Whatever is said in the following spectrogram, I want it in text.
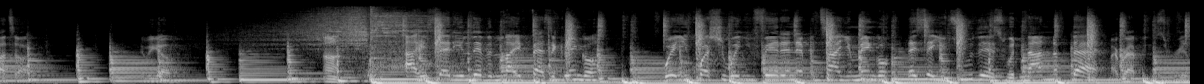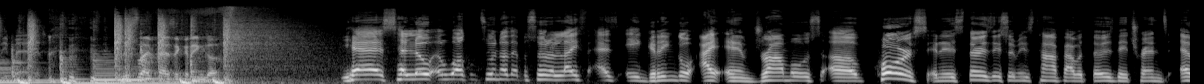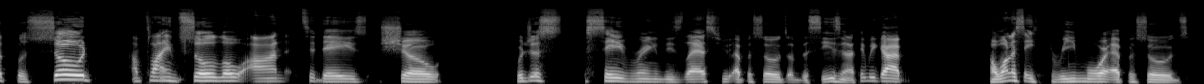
My talk. Here we go. Uh. How he said he living life as a gringo. Where you question where you fit in every time you mingle. They say you do this with not enough that. My rapping is really bad. this life as a gringo. Yes, hello and welcome to another episode of Life as a Gringo. I am Dramos, of course, and it is Thursday, so it means time for our Thursday Trends episode. I'm flying solo on today's show. We're just savoring these last few episodes of the season. I think we got, I want to say, three more episodes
